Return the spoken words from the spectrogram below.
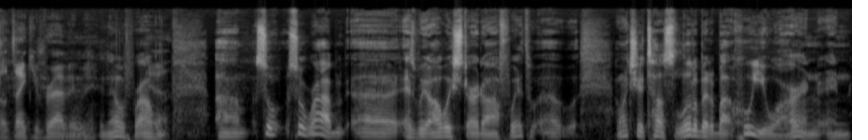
Well, thank you for having me. No problem. Yeah. Um, so, so Rob, uh, as we always start off with, uh, I want you to tell us a little bit about who you are and, and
